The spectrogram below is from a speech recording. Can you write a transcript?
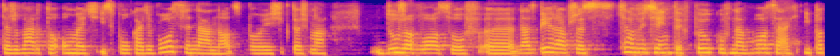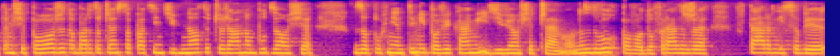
też warto umyć i spłukać włosy na noc, bo jeśli ktoś ma dużo włosów, y, nazbiera przez cały dzień tych pyłków na włosach i potem się położy, to bardzo często pacjenci w nocy czy rano budzą się z opuchniętymi powiekami i dziwią się czemu. No z dwóch powodów. Raz, że wtarli sobie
